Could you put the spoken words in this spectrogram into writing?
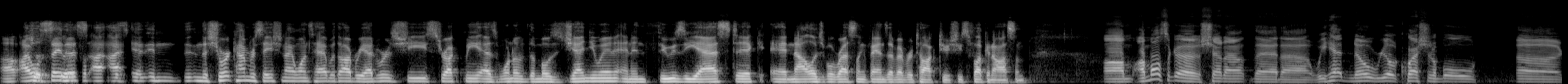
Uh, I will say this: I, I, in in the short conversation I once had with Aubrey Edwards, she struck me as one of the most genuine and enthusiastic and knowledgeable wrestling fans I've ever talked to. She's fucking awesome. Um, I'm also gonna shout out that uh, we had no real questionable uh,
